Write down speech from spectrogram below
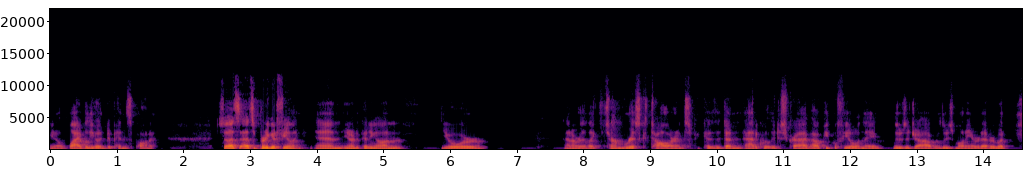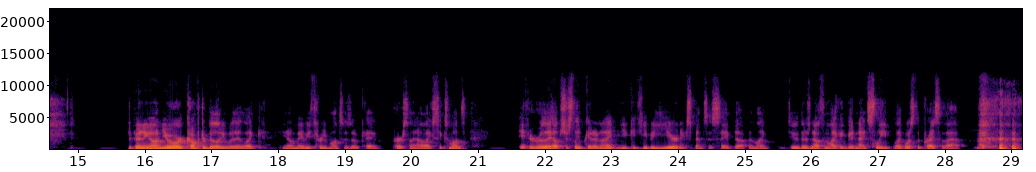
you know livelihood depends upon it. So that's that's a pretty good feeling. And you know depending on your i don't really like the term risk tolerance because it doesn't adequately describe how people feel when they lose a job or lose money or whatever but depending on your comfortability with it like you know maybe three months is okay. Personally i like six months. If it really helps you sleep good at night you could keep a year in expenses saved up and like dude there's nothing like a good night's sleep. Like what's the price of that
